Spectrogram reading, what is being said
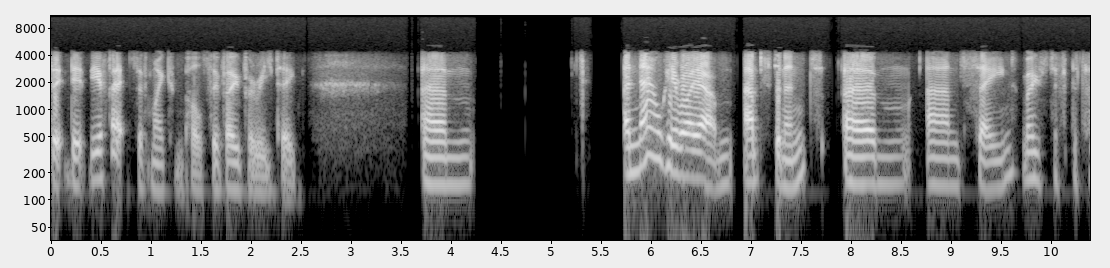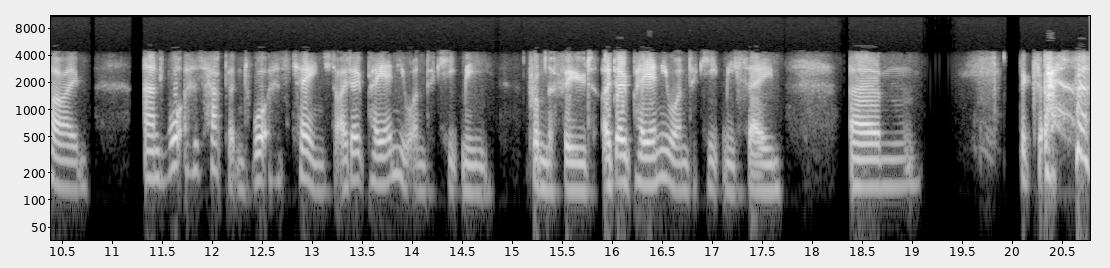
the, the, the effects of my compulsive overeating. Um, and now here I am, abstinent um, and sane most of the time. And what has happened? What has changed? I don't pay anyone to keep me from the food. I don't pay anyone to keep me sane. Um, the,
